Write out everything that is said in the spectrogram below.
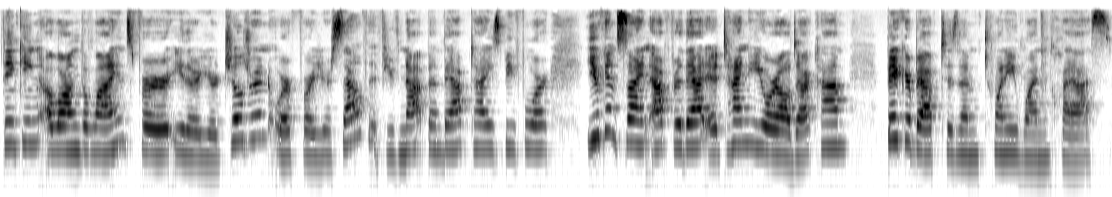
thinking along the lines for either your children or for yourself. If you've not been baptized before, you can sign up for that at tinyurl.com, Baker Baptism 21 class.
